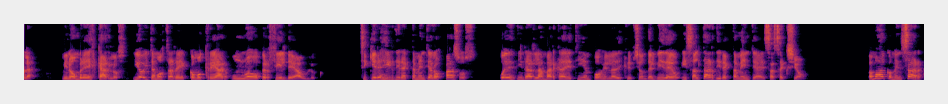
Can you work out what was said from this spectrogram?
Hola, mi nombre es Carlos y hoy te mostraré cómo crear un nuevo perfil de Outlook. Si quieres ir directamente a los pasos, puedes mirar la marca de tiempos en la descripción del video y saltar directamente a esa sección. Vamos a comenzar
